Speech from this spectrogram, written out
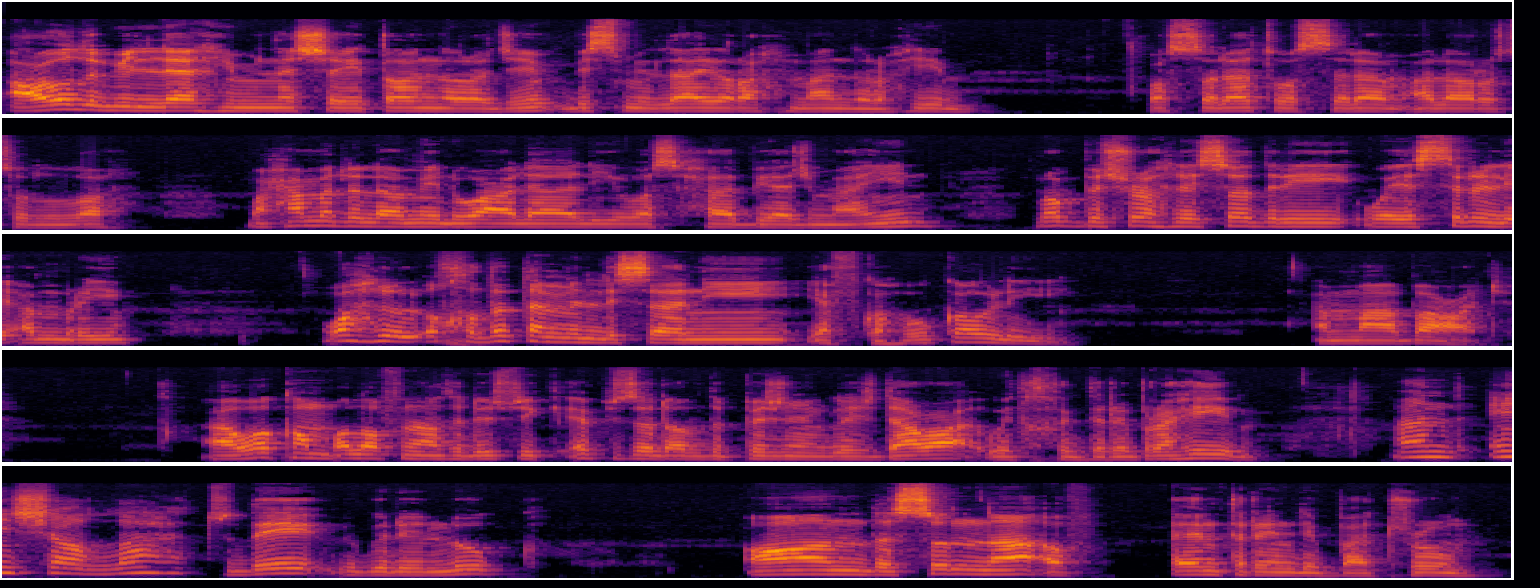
أعوذ بالله من الشيطان الرجيم. بسم الله الرحمن الرحيم. والصلاة والسلام على رسول الله محمد الأمين وعلى آله وصحبه أجمعين. رب اشرح لي صدري ويسر لي أمري واحلل عقدة من لساني يفقه قولي. أما بعد I welcome all of you to this week episode of the Persian English Dawah with Khidr Ibrahim. And inshallah today we're going to look on the sunnah of entering the bathroom.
